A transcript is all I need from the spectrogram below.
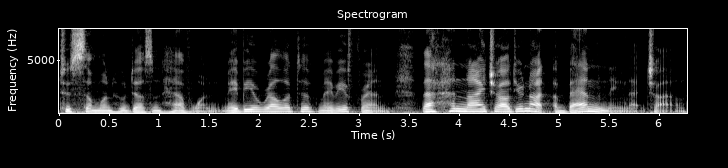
to someone who doesn't have one, maybe a relative, maybe a friend. That Hanai child, you're not abandoning that child.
